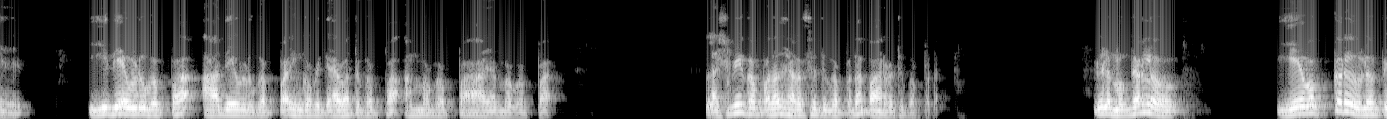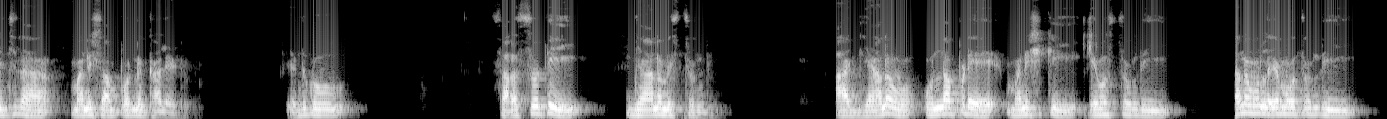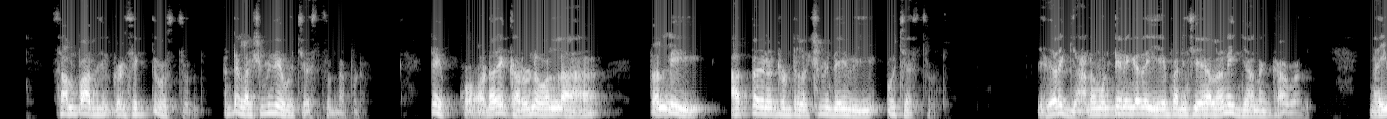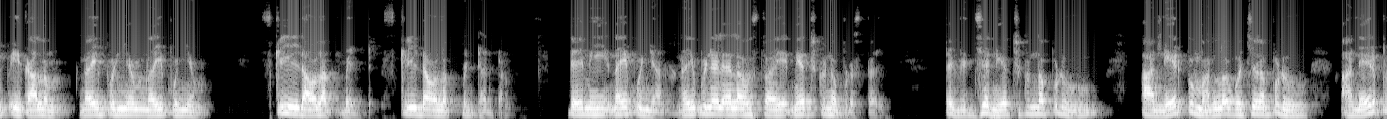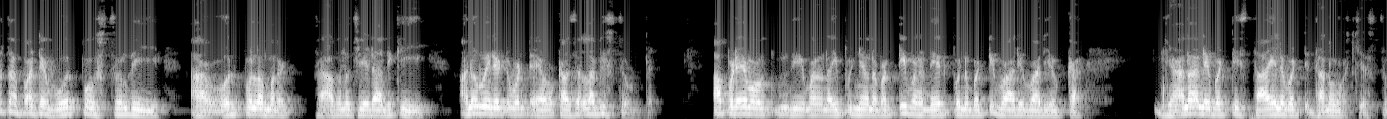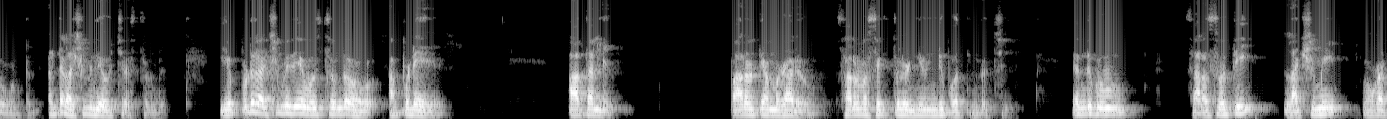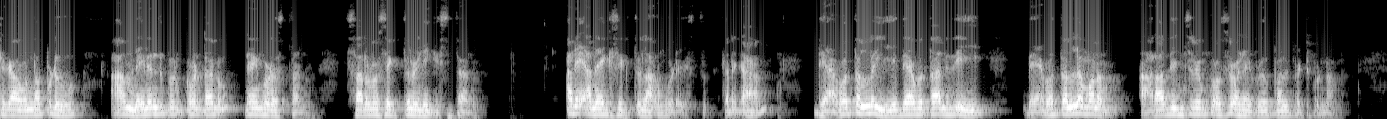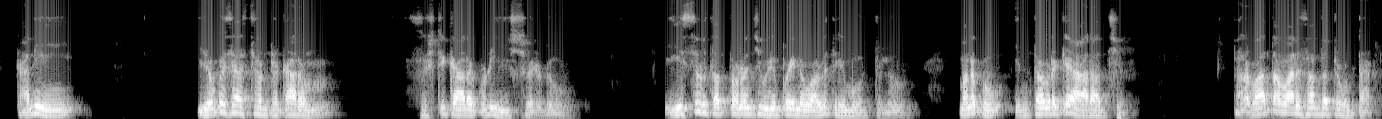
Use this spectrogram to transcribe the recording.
ఈ దేవుడు గొప్ప ఆ దేవుడు గొప్ప ఇంకొక దేవత గొప్ప అమ్మ గొప్ప ఆయమ్మ గొప్ప. లక్ష్మి గొప్పదా సరస్వతి గొప్పదా పార్వతి గొప్పదా? వీళ్ళ ముగ్గురులో ఏ ఒక్కరు లోపించినా మనిషి సంపూర్ణం కాలేడు. ఎందుకు? సరస్వతి జ్ఞానం ఇస్తుంది. ఆ జ్ఞానం ఉన్నప్పుడే మనిషికి ఏమొస్తుంది? జ్ఞానం వల్ల ఏమవుతుంది? సంపాదించుకునే శక్తి వస్తుంది. అంటే లక్ష్మీదేవి వచ్చేస్తుంది అప్పుడు అంటే కోడలి కరుణ వల్ల తల్లి అత్తమైనటువంటి లక్ష్మీదేవి వచ్చేస్తుంది. ఏదైనా జ్ఞానం ఉంటేనే కదా ఏ పని చేయాలని జ్ఞానం కావాలి. నైపు ఈ కాలం నైపుణ్యం నైపుణ్యం స్కిల్ డెవలప్మెంట్ స్కిల్ డెవలప్మెంట్ అంటాం. అంటే మీ నైపుణ్యాలు నైపుణ్యాలు ఎలా వస్తాయి? నేర్చుకున్నప్పుడు వస్తాయి. అంటే విద్య నేర్చుకున్నప్పుడు ఆ నేర్పు మనలోకి వచ్చినప్పుడు ఆ నేర్పుతో పాటే ఓర్పు వస్తుంది. ఆ ఓర్పులో మనకు సాధన చేయడానికి అనువైనటువంటి అవకాశాలు లభిస్తూ ఉంటాయి. అప్పుడు ఏమవుతుంది మన నైపుణ్యాన్ని బట్టి మన నేర్పుని బట్టి వారి వారి యొక్క జ్ఞానాన్ని బట్టి స్థాయిని బట్టి ధనం వచ్చేస్తూ ఉంటుంది. అంటే లక్ష్మీదేవి వచ్చేస్తుంది. ఎప్పుడు లక్ష్మీదేవి వస్తుందో అప్పుడే ఆ తల్లి పార్వతి అమ్మగారు సర్వశక్తులు నిండిపోతుంది వచ్చి. ఎందుకు? సరస్వతి లక్ష్మి ఒకటిగా ఉన్నప్పుడు ఆమె నేను ఎందుకు కొనుక్కుంటాను నేను కూడా వస్తాను. సర్వశక్తులు నీకు ఇస్తాను. అని అనేక శక్తులు ఆమె కూడా ఇస్తుంది. కనుక దేవతల్లో ఏ దేవత అనేది దేవతల్లో మనం ఆరాధించడం కోసం అనేక రూపాలు పెట్టుకున్నాం. కానీ యోగశాస్త్రం ప్రకారం సృష్టికారకుడు ఈశ్వరుడు. ఈశ్వర తత్వం నుంచి విడిపోయిన వాళ్ళు త్రిమూర్తులు. మనకు ఇంతవరకే ఆరాధ్యం. తర్వాత వారి సంతతి ఉంటారు.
